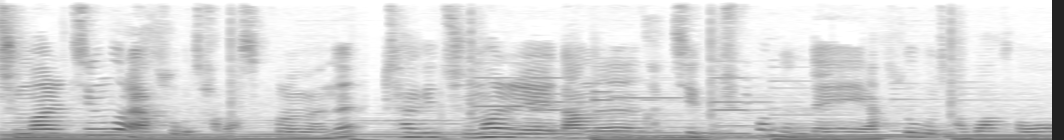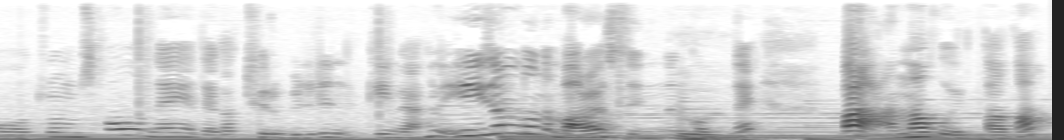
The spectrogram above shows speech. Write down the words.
주말에 친구랑 약속을 잡았어. 그러면은 자기 주말에 나는 같이 있고 싶었는데 약속을 잡아서 좀 서운해. 내가 뒤로 밀린 느낌이야. 근데 이 정도는 말할 수 있는 음. 건데 말 안 하고 있다가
